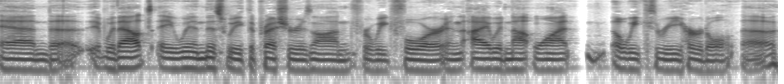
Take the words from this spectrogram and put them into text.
And uh, without a win this week, the pressure is on for week four, and I would not want a week three hurdle. Uh,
